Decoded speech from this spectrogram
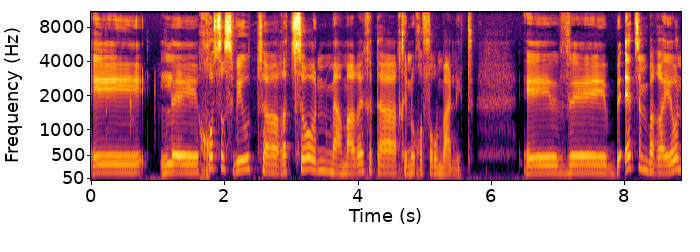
אה, לחוסר שביעות הרצון מהמערכת החינוך הפורמלית. אה, ובעצם ברעיון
